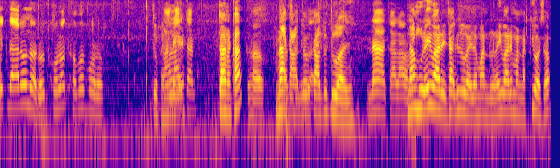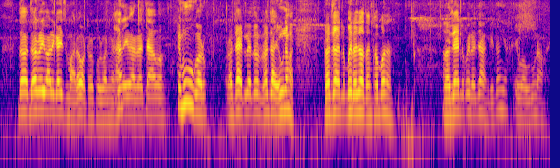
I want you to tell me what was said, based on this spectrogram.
એક દારો ને રોજ ખોલો તો ખબર પડે. તો ફાઇનલી કાલ ના. કાલ? તો કાલ તો તું આવે. ના કાલ આવો ના હું રવિવારે જાગી શું ગાઈ મારે રવિવારે મારે નક્કી હશે દર દર રવિવારે ગાઈશ મારે હોટલ ખોલવાની હશે રવિવાર રજા આવો. કે હું શું કરું? રજા એટલે તો રજા એવું ના હોય. રજા એટલે ભાઈ રજા તને ખબર ને? રજા એટલે ભાઈ રજા અંગી તો યાર એવું અવરું ના હોય.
